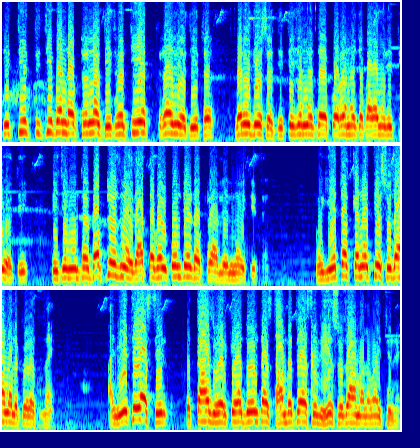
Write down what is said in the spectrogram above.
ती ती ती- ती पण डॉक्टर नव्हती ती येत राहिली होती इथं. बरेच दिवस होती. त्याच्यानंतर कोरोनाच्या काळामध्ये ती होती. त्याच्यानंतर डॉक्टरच नाहीत. आतापर्यंत पण कोणतेही डॉक्टर आलेले नाहीत तिथं मग येतात का नाही ते सुद्धा आम्हाला कळत नाही. आणि येते असतील तर तासभर किंवा दोन तास थांबते असतील हे सुद्धा आम्हाला माहिती नाही.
